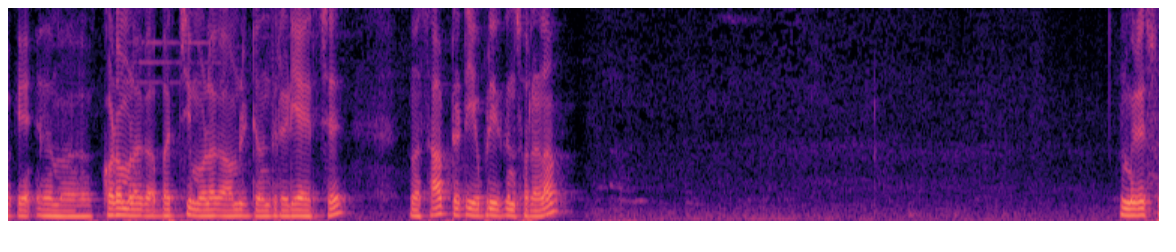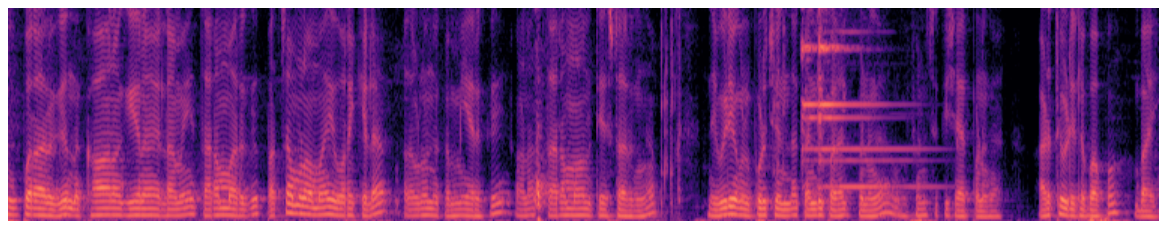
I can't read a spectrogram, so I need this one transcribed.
ஓகே நம்ம குடை மிளகா பச்சி மிளகா ஆம்லேட் வந்து ரெடி ஆயிடுச்சு நம்ம சாப்பிட்டுட்டு எப்படி இருக்குன்னு சொல்லலாம். உண்மையிலே சூப்பராக இருக்குது இந்த காரம் கீரம் எல்லாமே தரமாக இருக்குது பச்சை மிளகா மாதிரி உரைக்கல. அதை விட கொஞ்சம் கம்மியாக இருக்குது ஆனால் தரமான டேஸ்ட்டாக இருக்குங்க. இந்த வீடியோ உங்களுக்கு பிடிச்சிருந்தா கண்டிப்பாக லைக் பண்ணுங்கள் உங்கள் ஃப்ரெண்ட்ஸுக்கு ஷேர் பண்ணுங்கள் அடுத்த வீடியோவில் பார்ப்போம். பாய்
